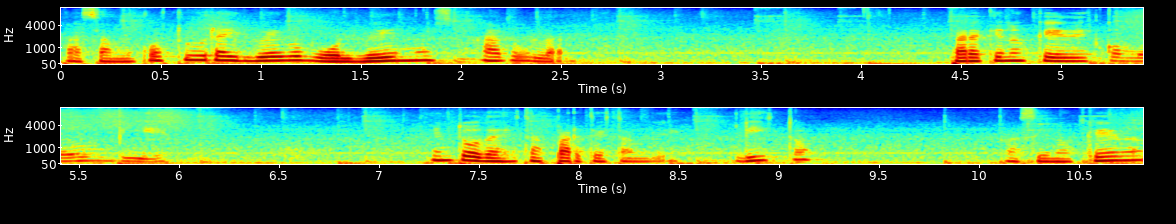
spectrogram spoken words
Pasamos costura y luego volvemos a doblar para que nos quede como un bie en todas estas partes también. Listo, así nos queda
